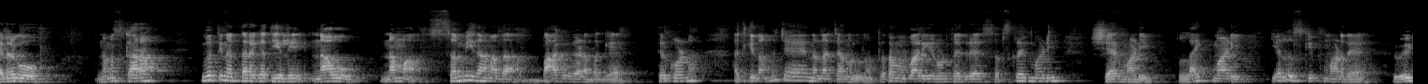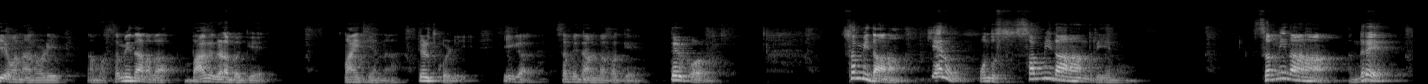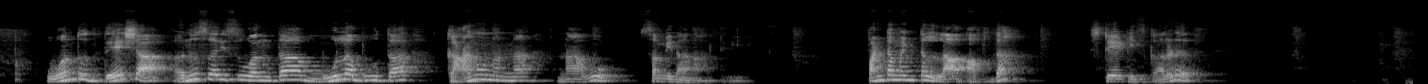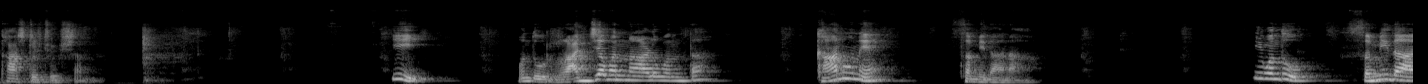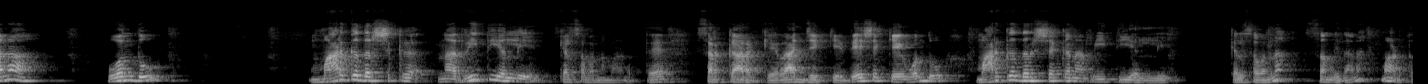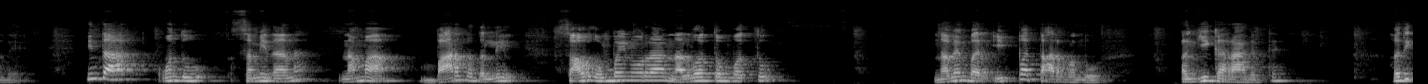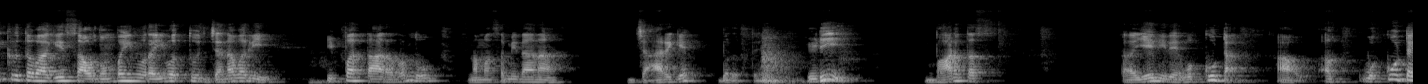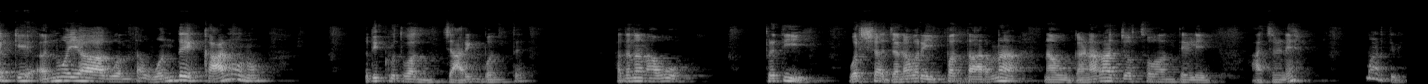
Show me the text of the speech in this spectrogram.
ಎಲ್ರಿಗೂ ನಮಸ್ಕಾರ. ಇವತ್ತಿನ ತರಗತಿಯಲ್ಲಿ ನಾವು ನಮ್ಮ ಸಂವಿಧಾನದ ಭಾಗಗಳ ಬಗ್ಗೆ ತಿಳ್ಕೊಳ್ಳೋಣ. ಅದಕ್ಕಿಂತ ಮುಂಚೆ ನನ್ನ ಚಾನಲ್ನ ಪ್ರಥಮ ಬಾರಿಗೆ ನೋಡ್ತಾ ಇದ್ದರೆ ಸಬ್ಸ್ಕ್ರೈಬ್ ಮಾಡಿ ಶೇರ್ ಮಾಡಿ ಲೈಕ್ ಮಾಡಿ, ಎಲ್ಲೂ ಸ್ಕಿಪ್ ಮಾಡದೆ ವಿಡಿಯೋವನ್ನು ನೋಡಿ ನಮ್ಮ ಸಂವಿಧಾನದ ಭಾಗಗಳ ಬಗ್ಗೆ ಮಾಹಿತಿಯನ್ನು ತಿಳಿದುಕೊಳ್ಳಿ. ಈಗ ಸಂವಿಧಾನದ ಬಗ್ಗೆ ತಿಳ್ಕೊಳ್ಳೋಣ. ಸಂವಿಧಾನ ಏನು? ಒಂದು ಸಂವಿಧಾನ ಅಂದರೆ ಏನು? ಸಂವಿಧಾನ ಅಂದರೆ ಒಂದು ದೇಶ ಅನುಸರಿಸುವಂಥ ಮೂಲಭೂತ ಕಾನೂನನ್ನು ನಾವು ಸಂವಿಧಾನ ಅಂತೀವಿ fundamental law of the state is called constitution ಈ ಒಂದು ರಾಜ್ಯವನ್ನಾಳುವಂಥ ಕಾನೂನೇ ಸಂವಿಧಾನ. ಈ ಒಂದು ಸಂವಿಧಾನ ಒಂದು ಮಾರ್ಗದರ್ಶಕನ ರೀತಿಯಲ್ಲಿ ಕೆಲಸವನ್ನು ಮಾಡುತ್ತೆ. ಸರ್ಕಾರಕ್ಕೆ, ರಾಜ್ಯಕ್ಕೆ, ದೇಶಕ್ಕೆ ಒಂದು ಮಾರ್ಗದರ್ಶಕನ ರೀತಿಯಲ್ಲಿ ಕೆಲಸವನ್ನು ಸಂವಿಧಾನ ಮಾಡುತ್ತದೆ. ಇಂಥ ಒಂದು ಸಂವಿಧಾನ ನಮ್ಮ ಭಾರತದಲ್ಲಿ ಸಾವಿರದ ಒಂಬೈನೂರ ನಲವತ್ತೊಂಬತ್ತು ನವೆಂಬರ್ ಇಪ್ಪತ್ತಾರರಂದು ಅಂಗೀಕಾರ ಆಗುತ್ತೆ. ಅಧಿಕೃತವಾಗಿ ಸಾವಿರದ ಒಂಬೈನೂರ ಐವತ್ತು ಜನವರಿ ಇಪ್ಪತ್ತಾರರಂದು ನಮ್ಮ ಸಂವಿಧಾನ ಜಾರಿಗೆ ಬರುತ್ತೆ. ಇಡೀ ಭಾರತ ಏನಿದೆ, ಒಕ್ಕೂಟ. ಆ ಒಕ್ಕೂಟಕ್ಕೆ ಅನ್ವಯ ಆಗುವಂಥ ಒಂದೇ ಕಾನೂನು ಅಧಿಕೃತವಾಗಿ ಜಾರಿಗೆ ಬಂತೆ ಅದನ್ನು ನಾವು ಪ್ರತಿ ವರ್ಷ ಜನವರಿ ಇಪ್ಪತ್ತಾರನ ನಾವು ಗಣರಾಜ್ಯೋತ್ಸವ ಅಂತೇಳಿ ಆಚರಣೆ ಮಾಡ್ತೀವಿ.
